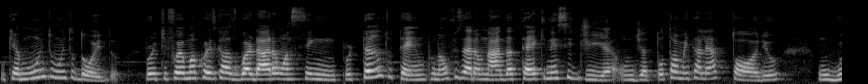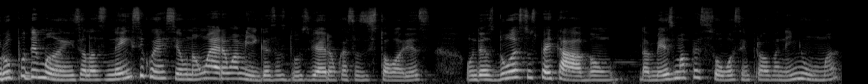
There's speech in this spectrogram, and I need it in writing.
O que é muito, muito doido. Porque foi uma coisa que elas guardaram assim por tanto tempo, não fizeram nada até que nesse dia, um dia totalmente aleatório, um grupo de mães, elas nem se conheciam, não eram amigas, as duas vieram com essas histórias, onde as duas suspeitavam da mesma pessoa sem prova nenhuma.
